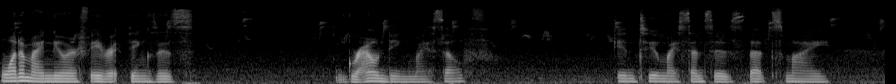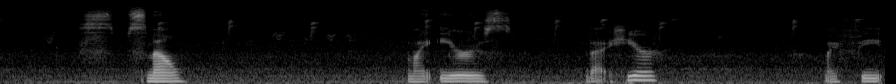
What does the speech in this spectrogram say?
One of my newer favorite things is grounding myself into my senses. That's my s- smell, my ears that hear, my feet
